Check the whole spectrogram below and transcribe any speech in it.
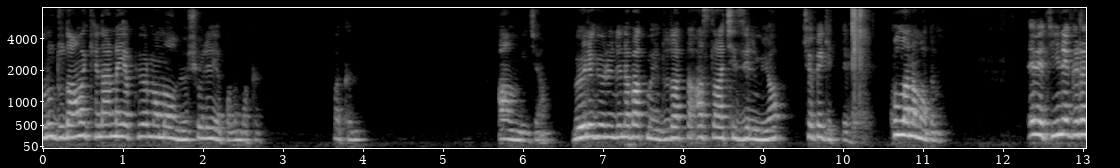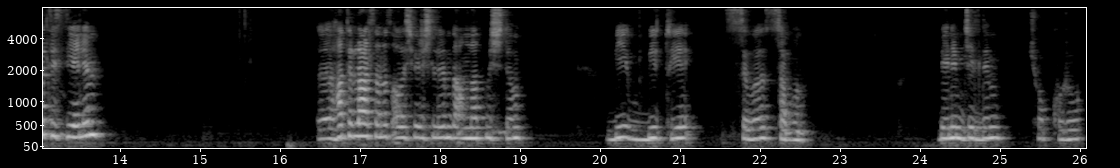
Bunu dudağıma kenarına yapıyorum ama olmuyor. Şöyle yapalım bakın. Bakın. Almayacağım. Böyle göründüğüne bakmayın. Dudakta asla çizilmiyor. Çöpe gitti. Kullanamadım. Evet yine gratis diyelim. Ee, hatırlarsanız alışverişlerimde anlatmıştım. Bir beauty sıvı sabun. Benim cildim çok kuru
